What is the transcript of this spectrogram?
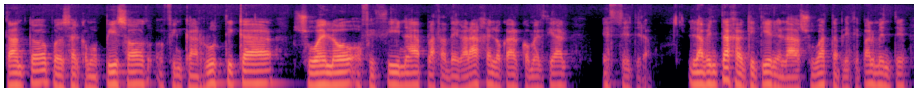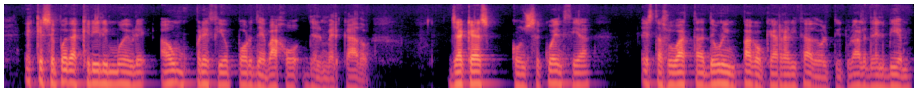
tanto puede ser como pisos, fincas rústicas, suelo, oficinas, plazas de garaje, local comercial, etc. La ventaja que tiene la subasta principalmente es que se puede adquirir el inmueble a un precio por debajo del mercado, ya que es consecuencia esta subasta de un impago que ha realizado el titular del bien,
